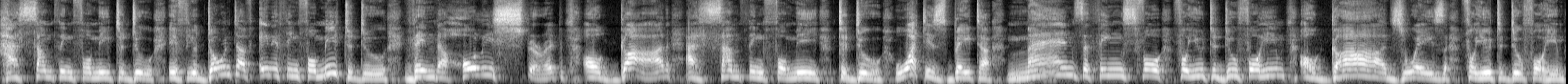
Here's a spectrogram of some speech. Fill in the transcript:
has something for me to do. If you don't have anything for me to do, then the Holy Spirit or God has something for me to do. What is better? Man's things for, for you to do for him or God's ways for you to do for him.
